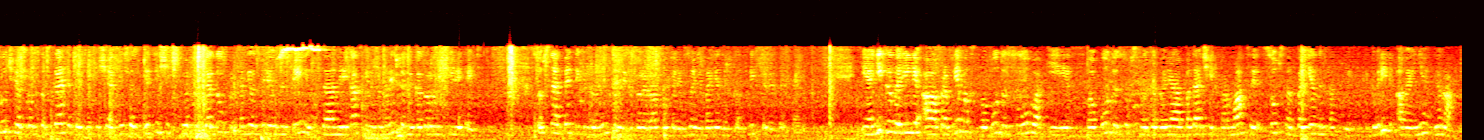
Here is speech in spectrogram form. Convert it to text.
случая просто сказать это сейчас. Где-то в 2004 году проходил серьезный тренинг с американскими журналистами, которые учили этике. Собственно, опять-таки журналистами, которые работали в зоне военных конфликтов и так далее. И они говорили о проблемах свободы слова и свободы, собственно говоря, подачи информации, собственно, военных конфликтах. И говорили о войне в Ираке.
